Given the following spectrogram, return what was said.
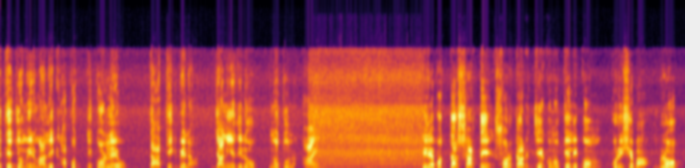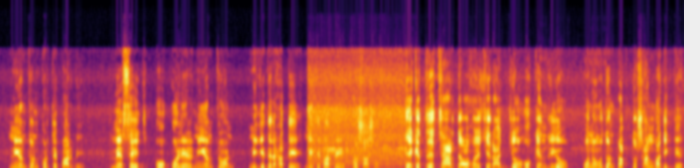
এতে জমির মালিক আপত্তি করলেও তা টিকবে না, জানিয়ে দিল নতুন আইন। নিরাপত্তার স্বার্থে সরকার যে কোনো টেলিকম পরিষেবা, ব্লক নিয়ন্ত্রণ করতে পারবে। মেসেজ ও কলের নিয়ন্ত্রণ নিজেদের হাতে নিতে পারবে প্রশাসন। এক্ষেত্রে ছাড় দেওয়া হয়েছে রাজ্য ও কেন্দ্রীয় অনুমোদনপ্রাপ্ত সাংবাদিকদের।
